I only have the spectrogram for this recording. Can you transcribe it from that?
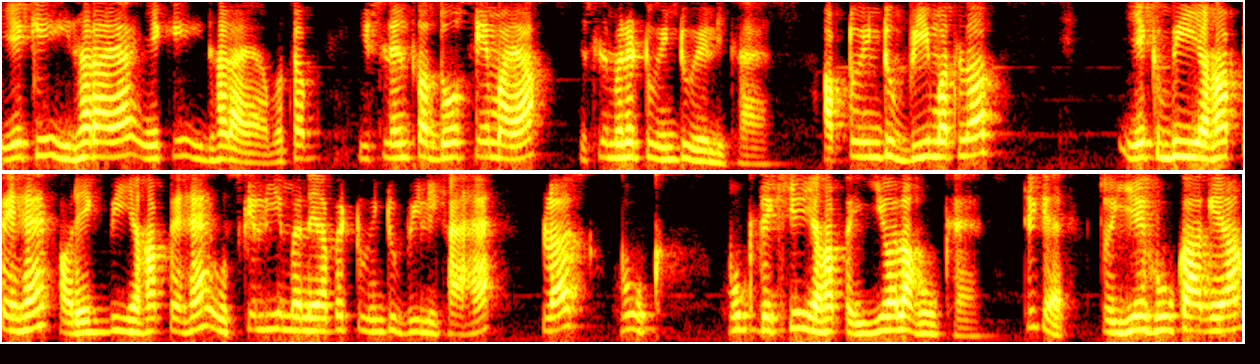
ए ही इधर आया एक ही इधर आया। मतलब इस लेंथ का दो सेम आया, इसलिए मैंने टू इंटू ए लिखा है। अब टू इंटू बी मतलब एक बी यहाँ पे है और एक बी यहाँ पे है। उसके लिए मैंने यहाँ पे टू इंटू बी लिखा है प्लस हुक हुक देखिए यहाँ पे, ये वाला हुक है, ठीक है? तो ये हुक आ गया।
